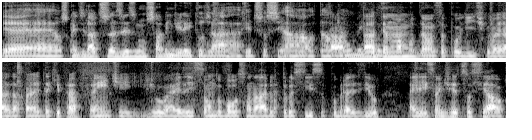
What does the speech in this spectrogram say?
É, os candidatos às vezes não sabem direito usar a rede social tal, tá, é um meio... tá tendo uma mudança política vai daqui para frente e a eleição do Bolsonaro trouxe isso pro Brasil a eleição de rede social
